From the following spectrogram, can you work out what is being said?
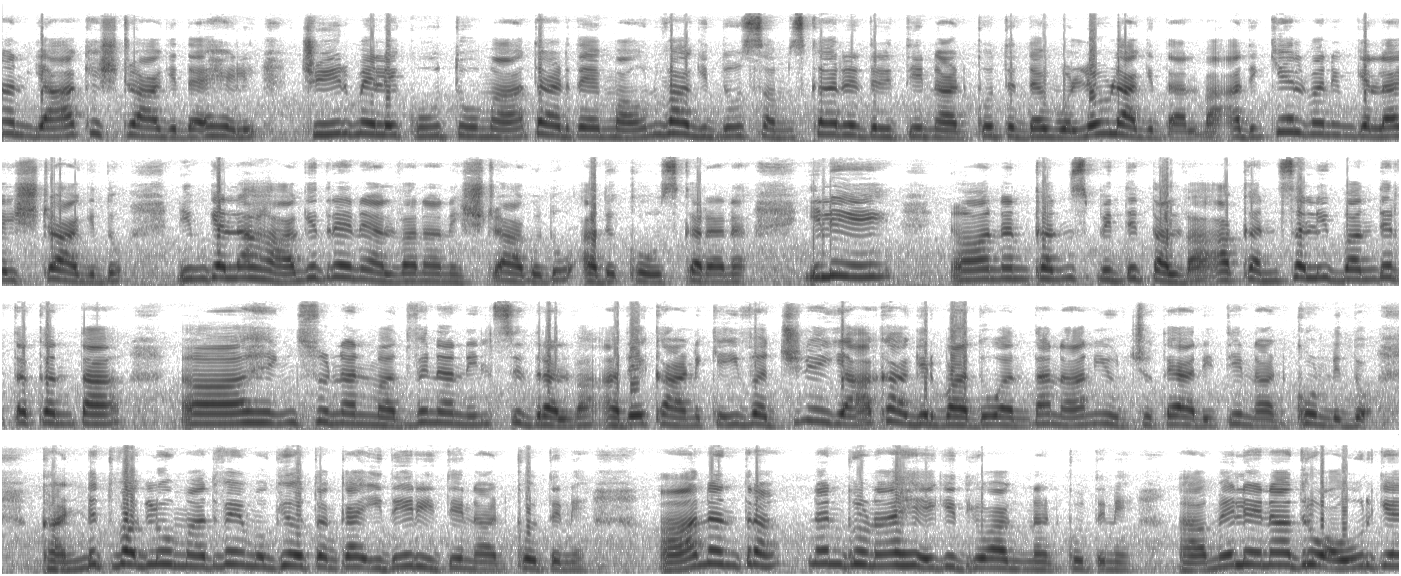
ನಾನು ಯಾಕೆ ಇಷ್ಟ ಆಗಿದೆ ಹೇಳಿ. ಚೀರ್ ಮೇಲೆ ಕೂತು ಮಾತಾಡದೆ, ಮೌನವಾಗಿದ್ದು ಸಂಸ್ಕಾರದ ರೀತಿ ನಡ್ಕೋತಿದ್ದೆ ಒಳ್ಳೆಯವಳಾಗಿದ್ದೆ ಅಲ್ವಾ? ಅದಕ್ಕೆ ಅಲ್ವಾ ನಿಮಗೆಲ್ಲ ಇಷ್ಟ ಆಗಿದ್ದು? ನಿಮಗೆಲ್ಲ ಹಾಗಿದ್ರೇ ಅಲ್ವಾ ನಾನು ಇಷ್ಟ ಆಗೋದು? ಅದಕ್ಕೋಸ್ಕರನೇ. ಇಲ್ಲಿ ನನ್ನ ಕನಸು ಬಿದ್ದಿತ್ತಲ್ವಾ? ಆ ಕನಸಲ್ಲಿ ಬಂದಿರತಕ್ಕಂಥ ಹೆಂಗಸು ನನ್ನ ಮದುವೆನ ನಿಲ್ಲಿಸಿದ್ರಲ್ವಾ ಅದೇ ಕಾರಣಕ್ಕೆ ಈ ವಜ್ಜನೆ ಯಾಕೆ ಆಗಿರಬಾರ್ದು ಅಂತ ನಾನು ಇವ್ರ ಜೊತೆ ಆ ರೀತಿ ನಡ್ಕೊಂಡಿದ್ದು. ಖಂಡಿತವಾಗ್ಲೂ ಮದುವೆ ಮುಗಿಯೋ ತನಕ ಇದೇ ರೀತಿ ನಡ್ಕೋತೀನಿ. ಆ ನಂತರ ನನ್ನ ಗುಣ ಹೇಗಿದೆಯೋ ಆಗ ನಡ್ಕೋತೀನಿ. ಆಮೇಲೆ ಏನಾದರೂ ಅವ್ರಿಗೆ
